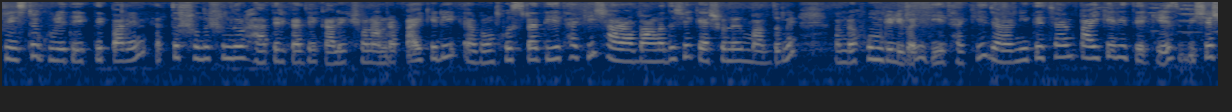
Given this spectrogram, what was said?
পেজটা ঘুরে দেখতে পারেন। এত সুন্দর সুন্দর হাতের কাজের কালেকশন আমরা পাইকারি এবং খুচরা দিয়ে থাকি। সারা বাংলাদেশে ক্যাশনের মাধ্যমে আমরা হোম ডেলিভারি দিয়ে থাকি। যারা নিতে চান পাইকারিতে ড্রেস বিশেষ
